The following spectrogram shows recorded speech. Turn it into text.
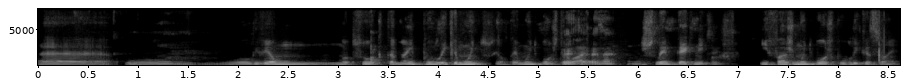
Uh, o, o Olivier é um, uma pessoa que também publica muito, ele tem muito bons trabalhos, é, é um excelente técnico e faz muito boas publicações.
